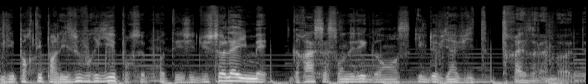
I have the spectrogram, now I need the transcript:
Il est porté par les ouvriers pour se protéger du soleil, mais grâce à son élégance, il devient vite très à la mode.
